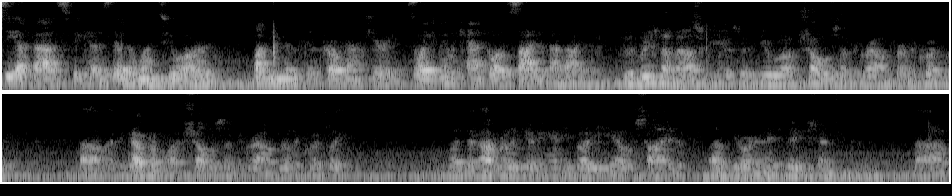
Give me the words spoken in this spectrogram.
CFS, because they're the ones who are funding the, the program period. So I, we can't go outside of that either. The reason I'm asking is that you want shovels in the ground fairly quickly. Um, and the government wants shovels in the ground really quickly. But they're not really giving anybody outside of, the organization, um,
